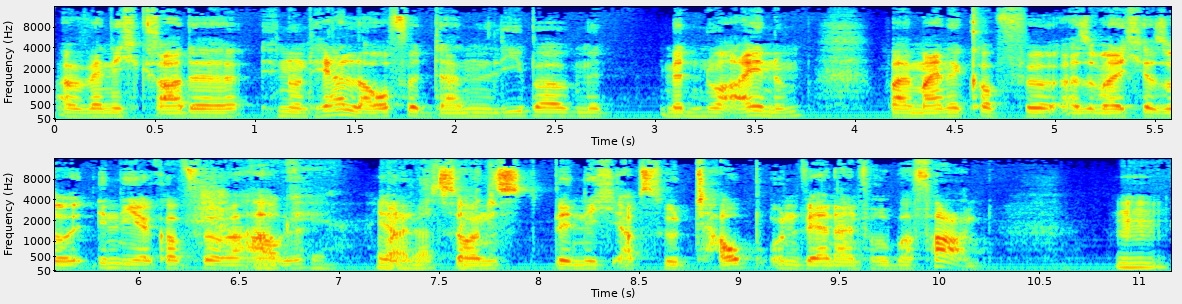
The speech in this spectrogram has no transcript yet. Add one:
Aber wenn ich gerade hin und her laufe, dann lieber mit, mit nur einem, weil meine Kopfhörer, also weil ich ja so in ihr Kopfhörer ah, habe. Okay. Ja, und sonst bin ich absolut taub und werde einfach überfahren. Mhm.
